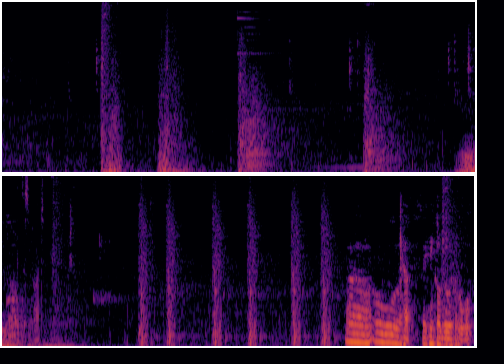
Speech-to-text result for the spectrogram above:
Hit the spot. Uh, oh, health. I think I'll go with oval.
